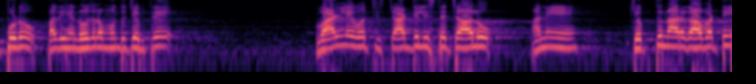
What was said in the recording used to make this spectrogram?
ఇప్పుడు పదిహేను రోజుల ముందు చెప్తే వాళ్ళే వచ్చి ఛార్జీలు ఇస్తే చాలు అని చెప్తున్నారు కాబట్టి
